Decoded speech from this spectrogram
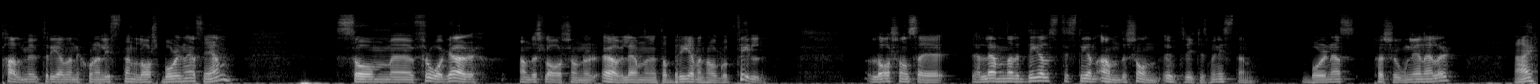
Palmeutredande journalisten Lars Borgnäs igen. Som eh, frågar Anders Larsson hur överlämnandet av breven har gått till. Larsson säger Jag lämnade dels till Sten Andersson, utrikesministern. Borgnäs, personligen eller? Nej,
